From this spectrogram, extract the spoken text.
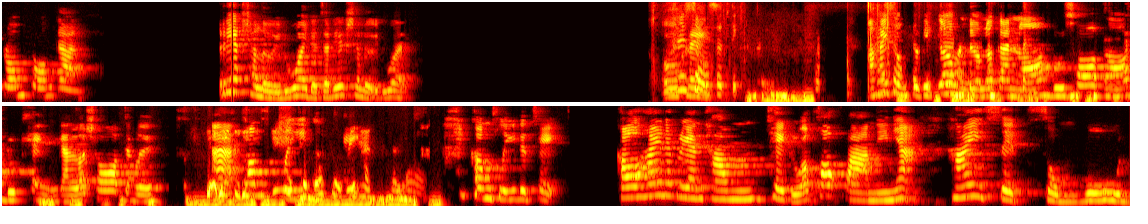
พร้อมๆกัน เรียกเฉลยด้วย เดี๋ยวจะเรียกเฉลยด้วย โอให้เคส่งสติ๊กเอาให้ส่งสติกเกอร์เหมือนเดิมแล้วกันเนาะ ดูชอบเนาะ ดูแข่งกันแล้วชอบจังเลย อะ complete ก็ส่งไม่ทันตลอด complete the text เขาให้นักเรียนทำ text หรือว่าข้อความนี้เนี่ย ให้เสร็จสมบูรณ์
